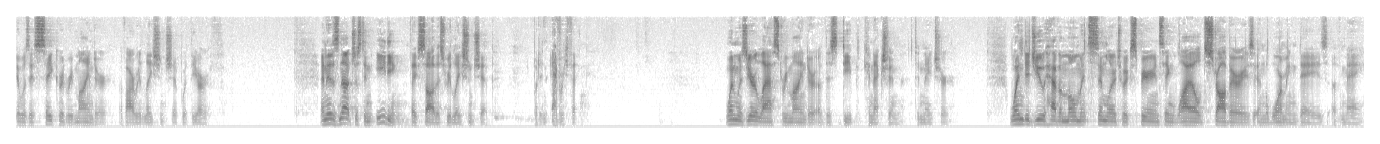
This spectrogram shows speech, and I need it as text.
it was a sacred reminder of our relationship with the earth. And it is not just in eating they saw this relationship, but in everything. When was your last reminder of this deep connection to nature? When did you have a moment similar to experiencing wild strawberries in the warming days of May?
